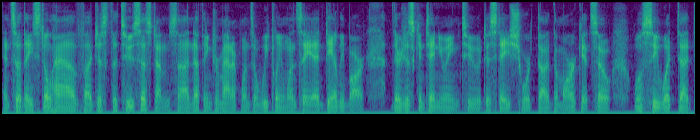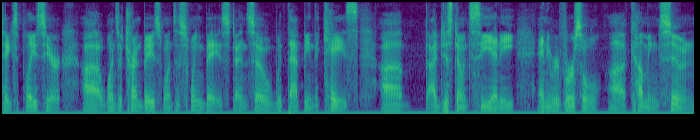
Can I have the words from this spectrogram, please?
and so they still have just the two systems, uh, nothing dramatic. One's a weekly, one's a, a, daily bar. They're just continuing to to stay short the, the market. So we'll see what uh, takes place here. Uh, one's a trend based, one's a swing based, and so with that being the case. Uh, I just don't see any any reversal uh, coming soon,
